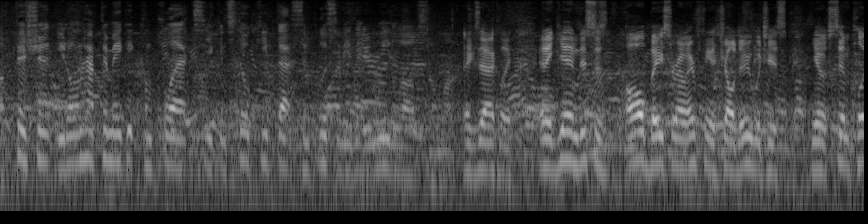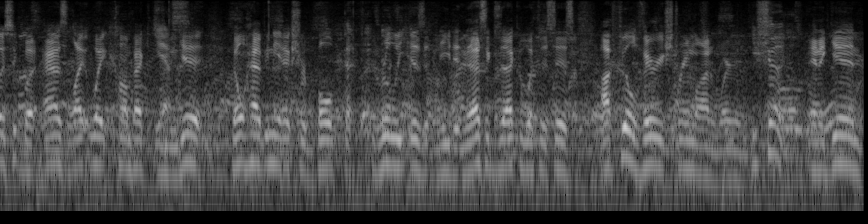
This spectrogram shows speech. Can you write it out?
efficient you don't have to make it complex you can still keep that simplicity that we love so much Exactly. And again, this is all based around everything that y'all do, which is you know simplistic, but as lightweight, compact as you can get. Don't have any extra bulk that really isn't needed. And that's exactly what this is. I feel very streamlined wearing you should And again,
